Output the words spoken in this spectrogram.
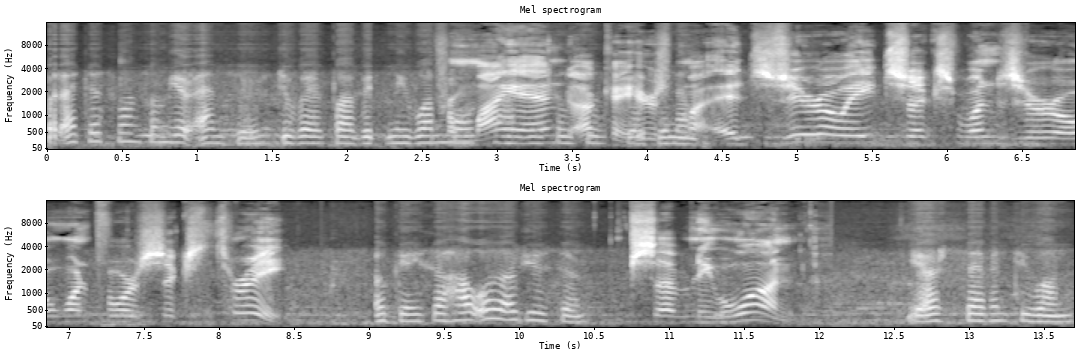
But I just want from your answer to verify with me one more time. From my end? Okay, here's number. my. It's 086101463. Okay, so how old are you, sir? 71. You're 71.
